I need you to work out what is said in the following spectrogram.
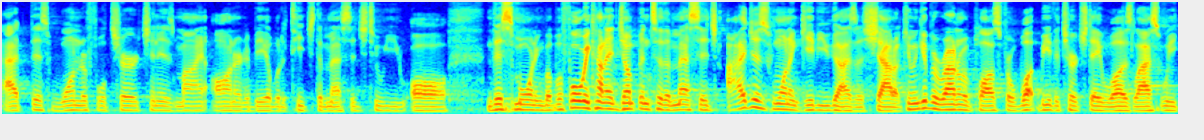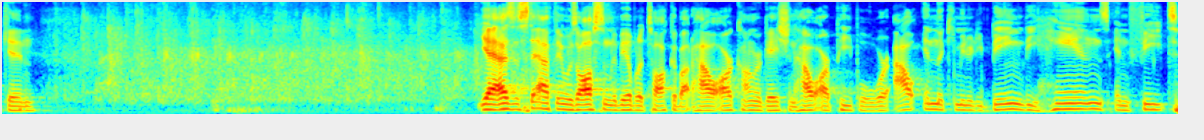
at this wonderful church, and it is my honor to be able to teach the message to you all this morning. But before we kind of jump into the message, I just want to give you guys a shout out. Can we give a round of applause for what Be the Church Day was last weekend? Yeah, as a staff, it was awesome to be able to talk about how our congregation, how our people were out in the community being the hands and feet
